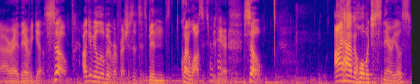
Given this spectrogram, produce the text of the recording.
All right, there we go. So, I'll give you a little bit of a refresher since it's been quite a while since you've been here. So, I have a whole bunch of scenarios,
